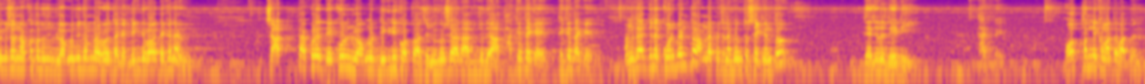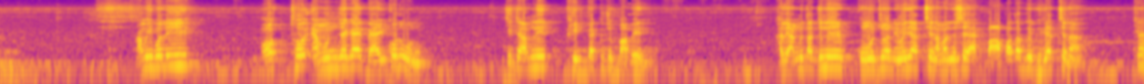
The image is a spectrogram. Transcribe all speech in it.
বিকশাল নক্ষত্র যদি লগ্ন যদি আপনার হয়ে থাকে, ডিগ্রি ভাবে দেখে নেন। চারটা করে দেখুন লগ্ন ডিগ্রি কত আছে। বিকশাল আর যদি থাকে থেকে থেকে থাকে আমি তার জন্য করবেন তো, আপনার পেছনে কিন্তু সে কিন্তু যার জন্য রেডি থাকবে। অর্থ আপনি কমাতে পারবেন। আমি বলি, অর্থ এমন জায়গায় ব্যয় করুন যেটা আপনি ফিডব্যাক কিছু পাবেন। খালি আপনি তার জন্য কোমর জোড়া নেমে যাচ্ছেন, আমার জন্য সে এক পা পাতা অব্দি ভিড়ে যাচ্ছে না। এখানে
